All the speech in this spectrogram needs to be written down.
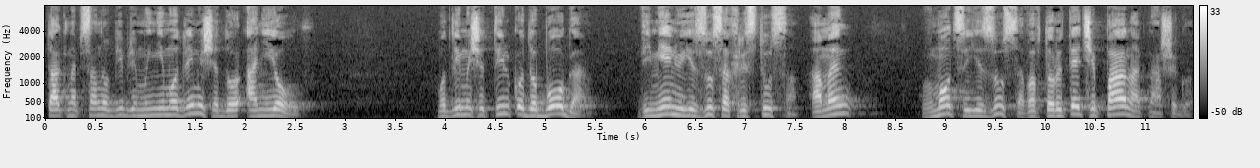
Tak napisano w Biblii, my nie modlimy się do aniołów. Modlimy się tylko do Boga w imieniu Jezusa Chrystusa. Amen? W mocy Jezusa, w autorytecie Pana naszego.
